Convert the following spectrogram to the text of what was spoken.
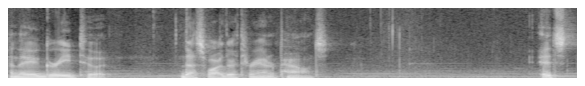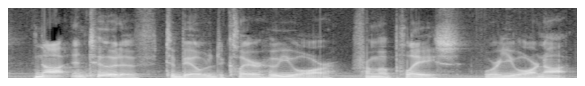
and they agreed to it. That's why they're 300 pounds. It's not intuitive to be able to declare who you are from a place where you are not.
